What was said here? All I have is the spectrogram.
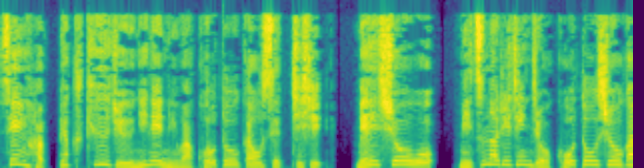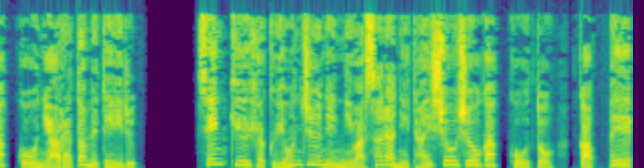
1892年には高等科を設置し、名称を三成尋常高等小学校に改めている。1940年にはさらに大正小学校と合併、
